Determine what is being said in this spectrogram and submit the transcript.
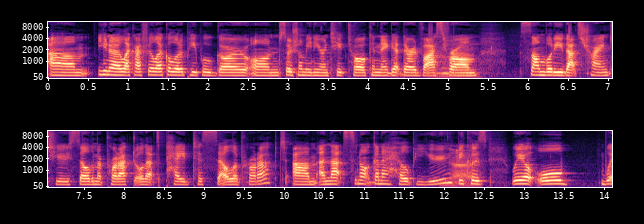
Um, you know, like I feel like a lot of people go on social media and TikTok and they get their advice from somebody that's trying to sell them a product or that's paid to sell a product um, and that's not going to help you No. because we are all we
